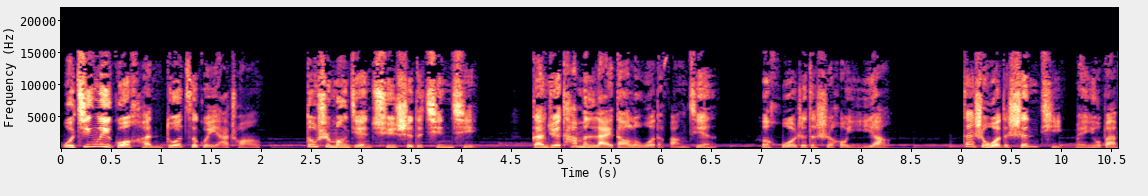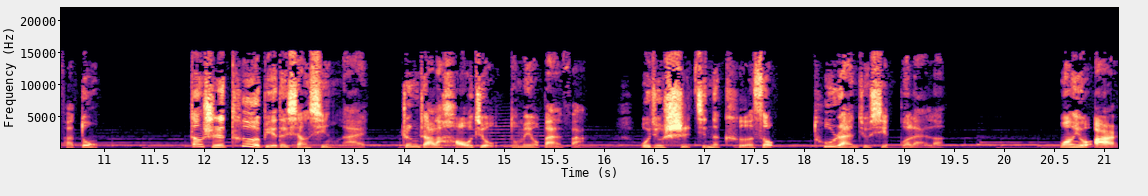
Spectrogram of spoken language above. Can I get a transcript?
我经历过很多次鬼压床，都是梦见去世的亲戚，感觉他们来到了我的房间，和活着的时候一样。但是我的身体没有办法动，当时特别的想醒来，挣扎了好久都没有办法，我就使劲的咳嗽，突然就醒过来了。网友二，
